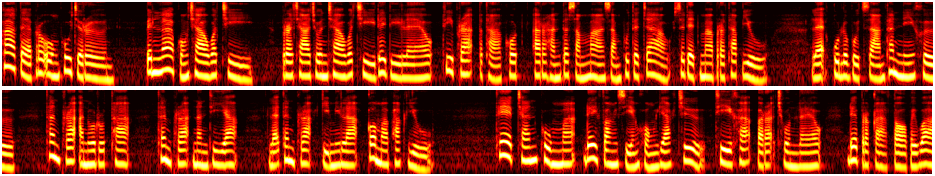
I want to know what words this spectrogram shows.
ข้าแต่พระองค์ผู้เจริญ เป็นลาบของชาววัชี ประชาชนชาววัชีได้ดีแล้วที่พระตถาคตอรหันตสัมมาสัมพุทธเจ้าเสด็จมาประทับอยู่ และกุลบุตรสามท่านนี้คือ ท่านพระอนุรุทธะ ท่านพระนันทิยะ และท่านพระกิมิละก็มาพักอยู่ เทพชั้นภูมิมะได้ฟังเสียงของยักษ์ชื่อ ทีฆะประชนแล้ว ได้ประกาศต่อไปว่า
